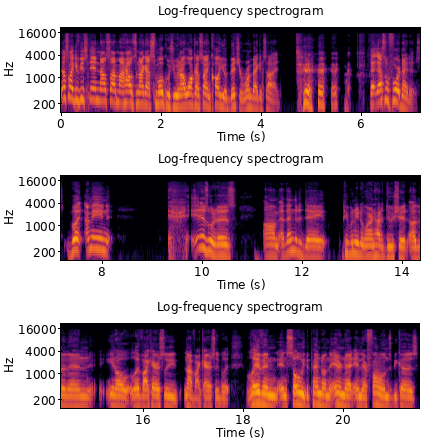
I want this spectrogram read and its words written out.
That's like if you're standing outside my house and I got smoke with you, and I walk outside and call you a bitch and run back inside. that, that's what Fortnite is. But I mean, it is what it is. Um, at the end of the day, people need to learn how to do shit other than you know live vicariously not vicariously but live and, and solely depend on the internet and their phones because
